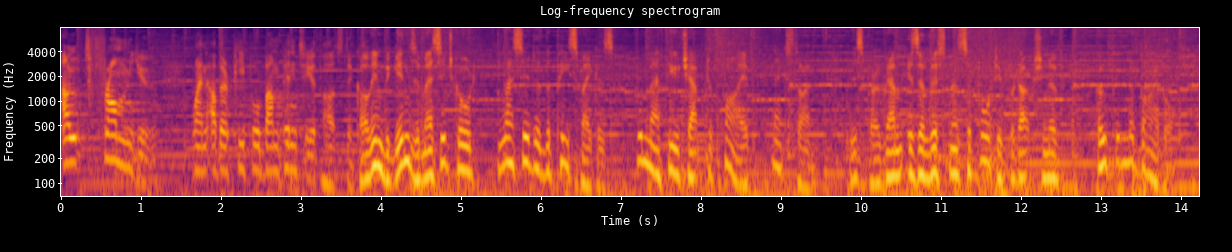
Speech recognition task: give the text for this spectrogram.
out from you when other people bump into you. Pastor Colin begins a message called Blessed are the Peacemakers from Matthew chapter 5 next time. This program is a listener supported production of Open the Bible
